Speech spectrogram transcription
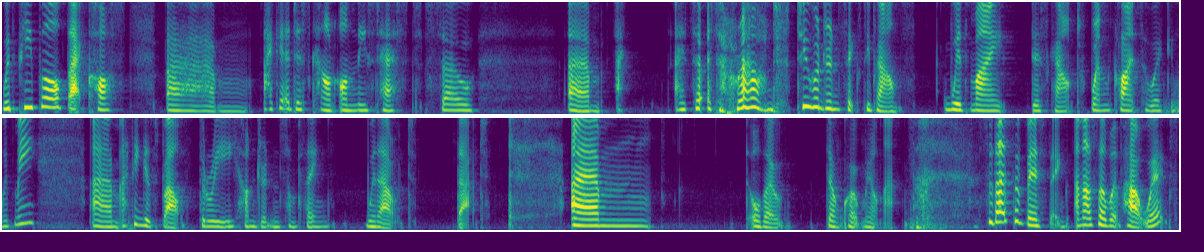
With people, that costs, um, I get a discount on these tests. So um, I, it's, it's around £260 with my discount when clients are working with me. Um, I think it's about 300 and something without that. Um, although, don't quote me on that. So that's the first thing, and that's a little bit how it works.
